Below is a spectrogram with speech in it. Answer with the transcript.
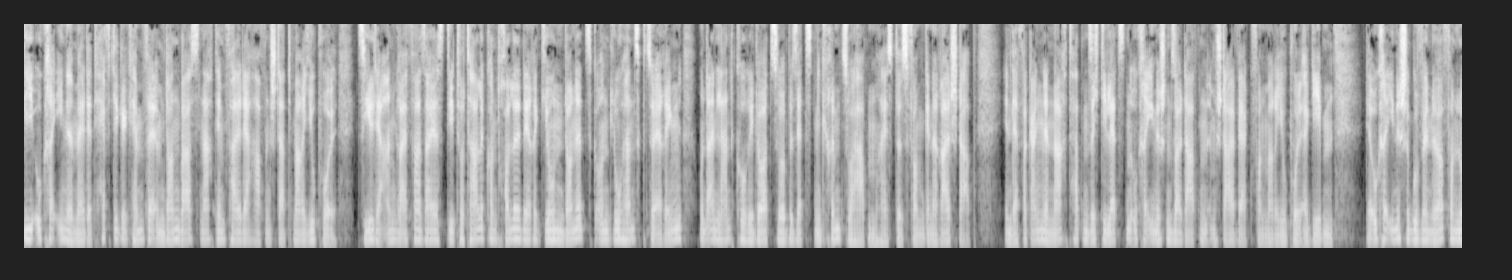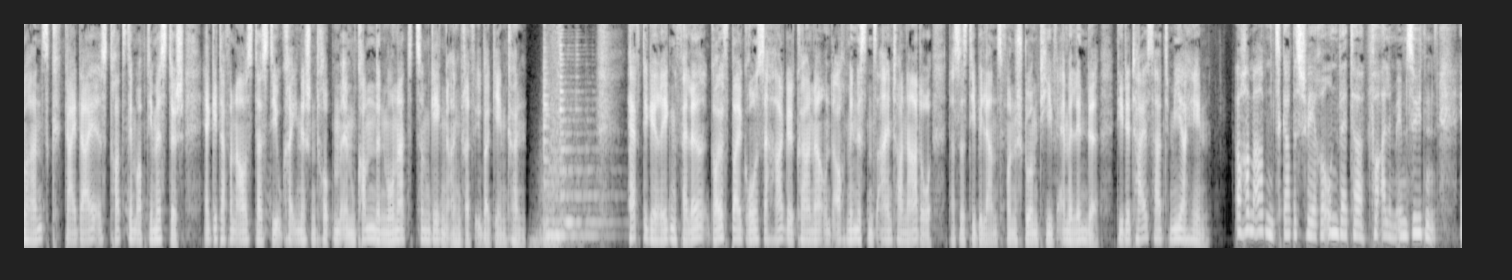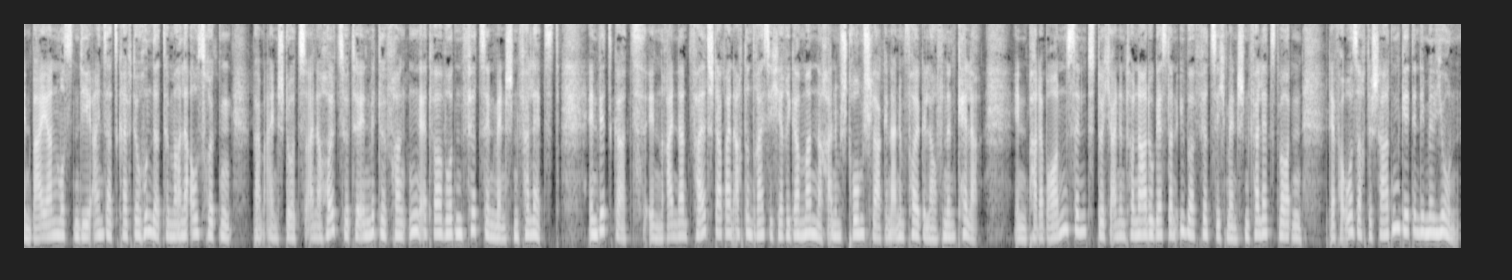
Die Ukraine meldet heftige Kämpfe im Donbass nach dem Fall der Hafenstadt Mariupol. Ziel der Angreifer sei es, die totale Kontrolle der Regionen Donetsk und Luhansk zu erringen und ein Landkorridor zur besetzten Krim zu haben, heißt es vom Generalstab. In der vergangenen Nacht hatten sich die letzten ukrainischen Soldaten im Stahlwerk von Mariupol ergeben. Der ukrainische Gouverneur von Luhansk, Gaidai, ist trotzdem optimistisch. Er geht davon aus, dass die ukrainischen Truppen im kommenden Monat zum Gegenangriff übergehen können. Heftige Regenfälle, golfballgroße Hagelkörner und auch mindestens ein Tornado. Das ist die Bilanz von Sturmtief Emmelinde. Die Details hat Mia Hehn. Auch am Abend gab es schwere Unwetter, vor allem im Süden. In Bayern mussten die Einsatzkräfte hunderte Male ausrücken. Beim Einsturz einer Holzhütte in Mittelfranken etwa wurden 14 Menschen verletzt. In Wittgart in Rheinland-Pfalz starb ein 38-jähriger Mann nach einem Stromschlag in einem vollgelaufenen Keller. In Paderborn sind durch einen Tornado gestern über 40 Menschen verletzt worden. Der verursachte Schaden geht in die Millionen.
